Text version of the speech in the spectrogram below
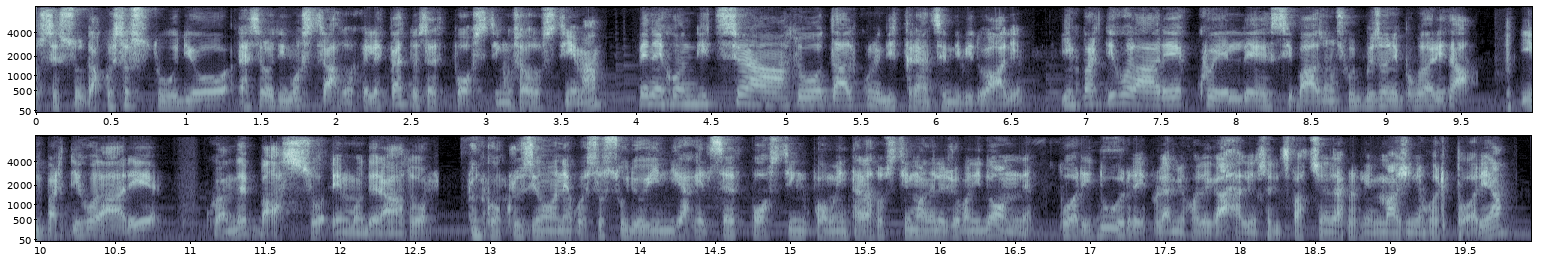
stesso, da questo studio è stato dimostrato che l'effetto self-posting sull'autostima viene condizionato da alcune differenze individuali, in particolare quelle che si basano sul bisogno di popolarità, in particolare quando è basso e moderato. In conclusione, questo studio indica che il self-posting può aumentare l'autostima nelle giovani donne, può ridurre i problemi collegati all'insoddisfazione della propria immagine corporea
